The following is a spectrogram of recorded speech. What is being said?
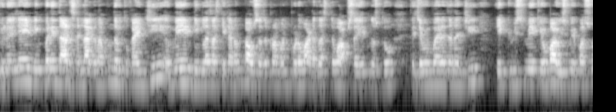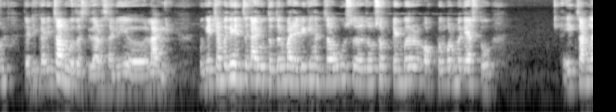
जुलैच्या एंडिंगपर्यंत अडचण लागणं आपण धरतो. काहींची मे एंडिंगलाच असते. कारण पावसाचं प्रमाण पुढं वाढत असतं वापसा येत नसतो. त्याच्यामुळे बऱ्याच जणांची एकवीस मे किंवा बावीस मे पासून त्या ठिकाणी चालू होत असते अडचणी लागणे. मग याच्यामध्ये ह्यांचं काय होतं तर बऱ्यापैकी ह्यांचा ऊस जो सप्टेंबर ऑक्टोबरमध्ये असतो एक चांगला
